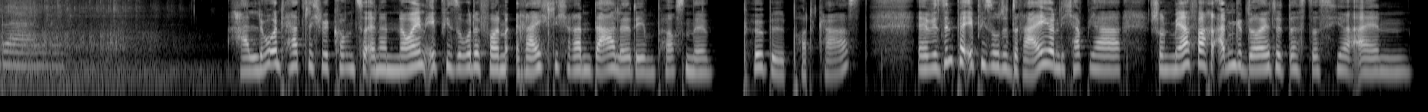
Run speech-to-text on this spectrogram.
Sagen. Hallo und herzlich willkommen zu einer neuen Episode von Reichlich Randale, dem Personal Pöbel Podcast. Äh, wir sind bei Episode 3 und ich habe ja schon mehrfach angedeutet, dass das hier ein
